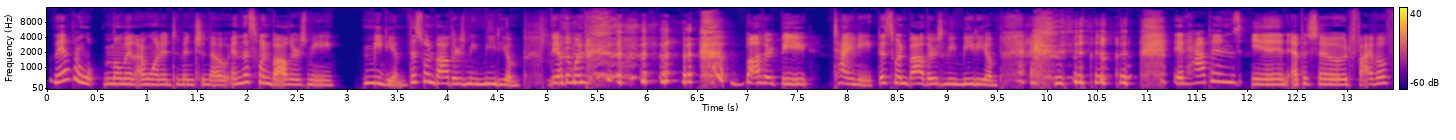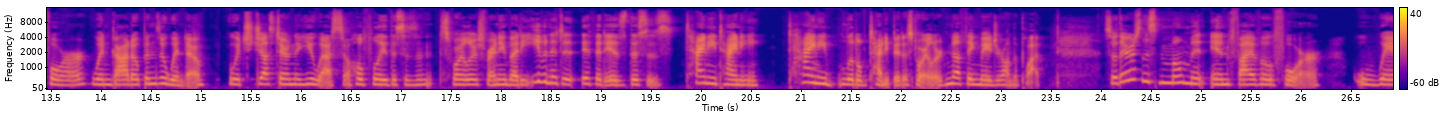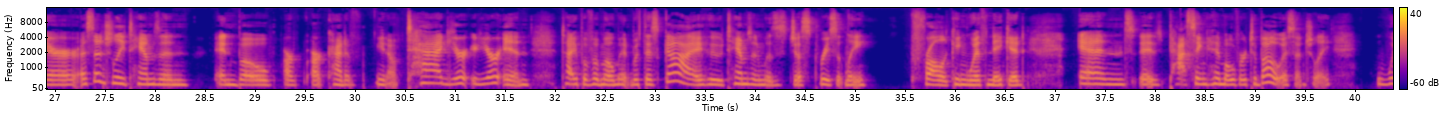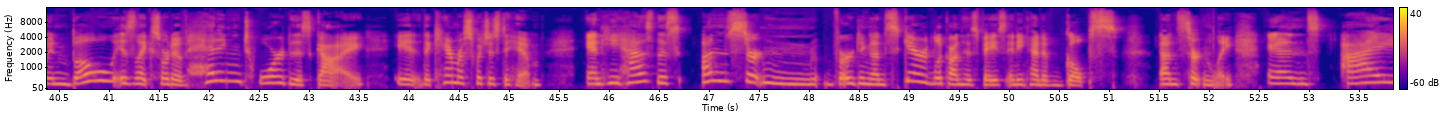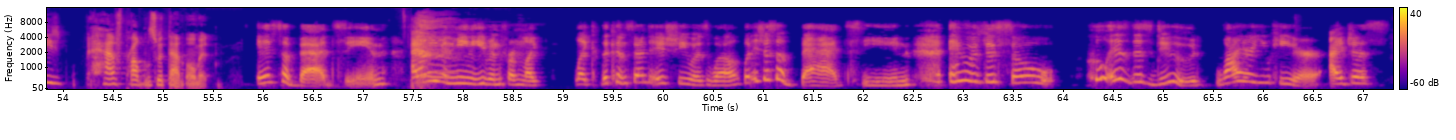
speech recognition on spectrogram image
The other moment I wanted to mention, though, and this one bothers me medium. This one bothers me medium. The other one bothered me tiny. This one bothers me medium. it happens in episode 504 when God opens a window, which just aired in the US. So hopefully this isn't spoilers for anybody. Even if it is, this is tiny, tiny, tiny little tiny bit of spoiler. Nothing major on the plot. So there's this moment in 504 where essentially Tamsin and Bo are, are kind of, you know, tag you're you're in type of a moment with this guy who Tamsin was just recently frolicking with naked and is passing him over to Bo essentially. When Bo is like sort of heading toward this guy, it, the camera switches to him and he has this uncertain, verging on scared look on his face and he kind of gulps uncertainly. And I have problems with that moment. It's a bad scene. I don't even mean even from like like the consent issue as well, but it's just a bad scene. It was just so. Who is this dude? Why are you here? I just.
